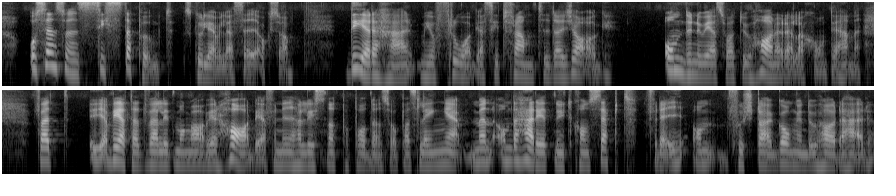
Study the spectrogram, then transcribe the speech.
Och sen så en sista punkt skulle jag vilja säga också. Det är det här med att fråga sitt framtida jag. Om det nu är så att du har en relation till henne. För att jag vet att väldigt många av er har det, för ni har lyssnat på podden så pass länge. Men om det här är ett nytt koncept för dig, om första gången du hör det här,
